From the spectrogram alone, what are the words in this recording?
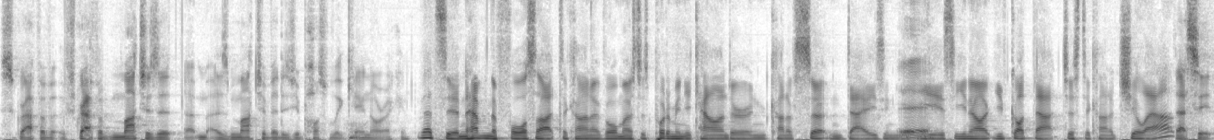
scrap of it, scrap of much as it, um, as much of it as you possibly can, I reckon. That's it, and having the foresight to kind of almost just put them in your calendar and kind of certain days in your Yeah. year, so you know you've got that just to kind of chill out. That's it.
